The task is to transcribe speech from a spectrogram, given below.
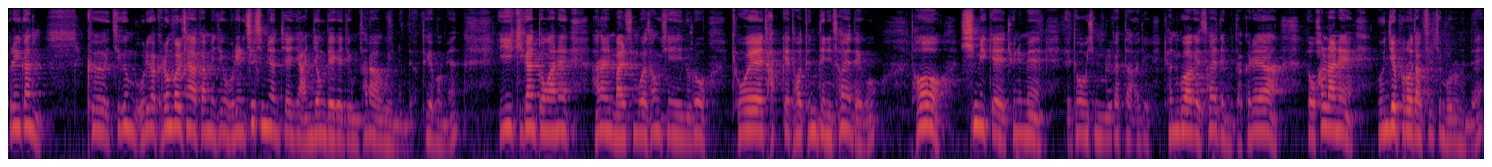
그러니까, 그, 지금 우리가 그런 걸 생각하면 지금 우리는 70년째 안정되게 지금 살아가고 있는데, 어떻게 보면. 이 기간 동안에 하나님 말씀과 성신으로 교회답게 더 든든히 서야 되고 더 힘있게 주님의 도우심을 갖다 아주 견고하게 서야 됩니다. 그래야 또 환란에 언제 불어닥칠지 모르는데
